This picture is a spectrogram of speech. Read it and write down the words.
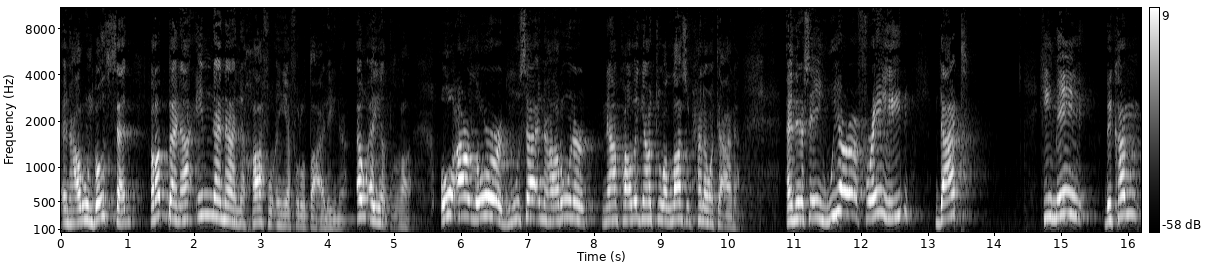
and Harun both said, رَبَّنَا إِنَّنَا نَخَافُ أَن يَفْرُطَ عَلَيْنَا أَوْ أَن يَطْغَى O our Lord, Musa and Harun are now calling out to Allah subhanahu wa ta'ala. And they're saying, we are afraid that he may become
